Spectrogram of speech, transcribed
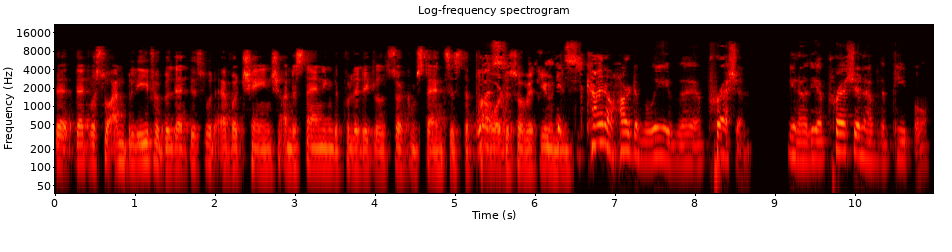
that, that was so unbelievable that this would ever change, understanding the political circumstances, the power well, of the Soviet Union. It's kind of hard to believe the oppression, you know, the oppression of the people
